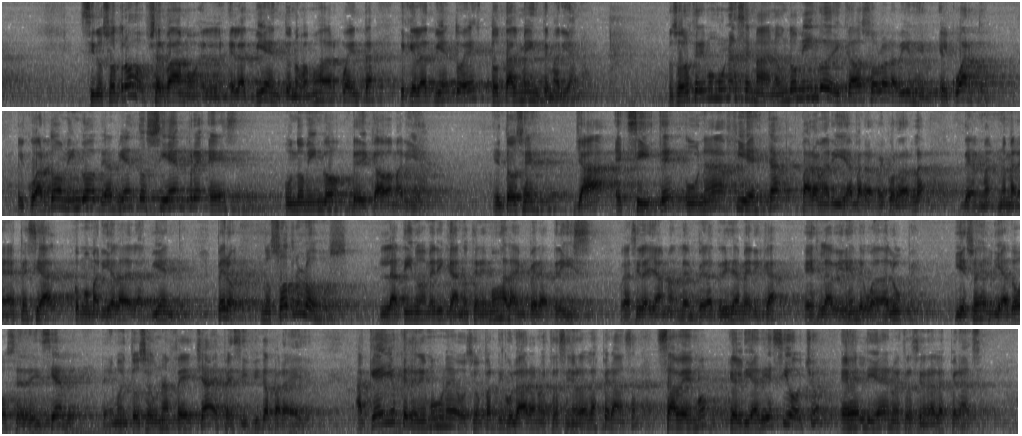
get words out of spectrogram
Si nosotros observamos el, adviento, nos vamos a dar cuenta de que el adviento es totalmente mariano. Nosotros tenemos una semana, un domingo dedicado solo a la Virgen, el cuarto. El cuarto domingo de adviento siempre es un domingo dedicado a María. Entonces ya existe una fiesta para María, para recordarla de una manera especial como María la del adviento. Pero nosotros los latinoamericanos tenemos a la emperatriz, pues así la llaman, la emperatriz de América es la Virgen de Guadalupe. Y eso es el día 12 de diciembre. Tenemos entonces una fecha específica para ello. Aquellos que tenemos una devoción particular a Nuestra Señora de la Esperanza, sabemos que el día 18 es el día de Nuestra Señora de la Esperanza,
